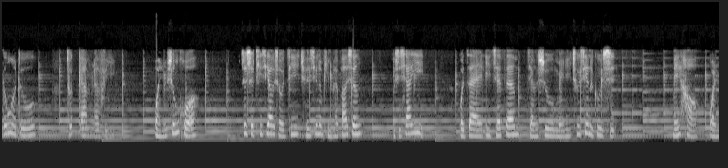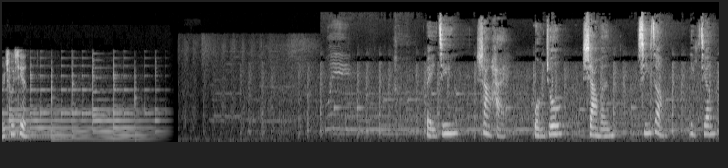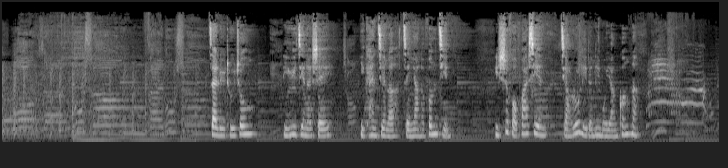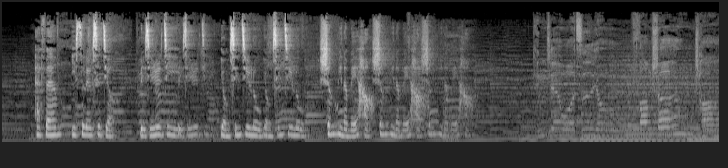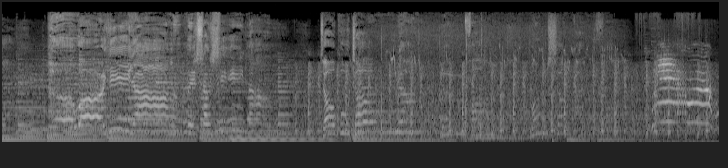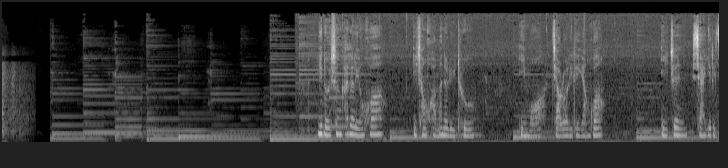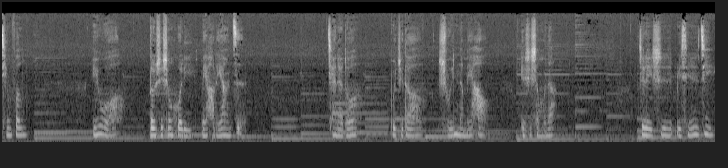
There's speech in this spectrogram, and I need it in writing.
跟我读 la vie，宛如生活。这是 TCL 手机全新的品牌发声，我是夏意，我在荔枝 FM 讲述美丽出现的故事，美好宛如出现。北京、上海、广州、厦门、西藏、丽江。在旅途中，你遇见了谁？你看见了怎样的风景？你是否发现角落里的那抹阳光呢？FM 一四六四九，旅行日记，旅行日记，用心记录，用心记录生命的美好，生命的美好，生命的美好。听见我自由放声唱，和我一样背上行囊。脚步丈量远方，梦想。一朵盛开的莲花，一场缓慢的旅途，一抹角落里的阳光，一阵夏夜的清风，与我，都是生活里美好的样子。亲爱的多。不知道属于你的美好又是什么呢？这里是旅行日记，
